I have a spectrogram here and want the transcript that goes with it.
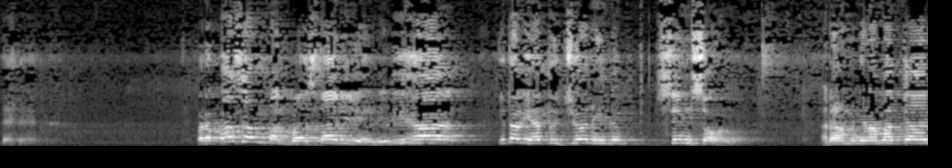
Pada pasal 14 tadi yang dilihat, kita lihat tujuan hidup Simpson adalah menyelamatkan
